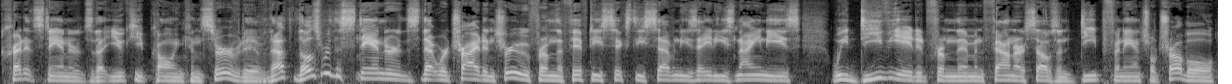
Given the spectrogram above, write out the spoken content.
credit standards that you keep calling conservative, that those were the standards that were tried and true from the 50s, 60s, 70s, 80s, 90s. We deviated from them and found ourselves in deep financial trouble.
